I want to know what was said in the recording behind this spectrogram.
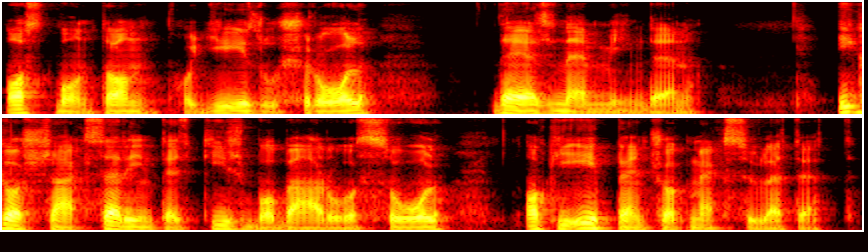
azt mondtam, hogy Jézusról, de ez nem minden. Igazság szerint egy kisbabáról szól, aki éppen csak megszületett.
